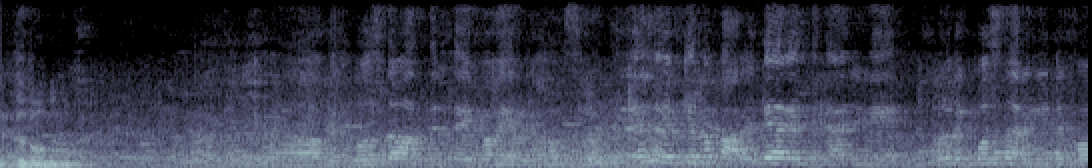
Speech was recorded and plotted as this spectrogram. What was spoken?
എന്ത് തോന്നുന്നു? ബിഗ് ബോസ് വന്നിട്ട് ഇപ്പൊ വേറൊരു ഹൗസിലോട്ട് എനിക്കൊന്നും പറയേണ്ടി അറിയത്തില്ല നമ്മൾ ബിഗ് ബോസ് ഇറങ്ങിയിട്ട് ഇപ്പോ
